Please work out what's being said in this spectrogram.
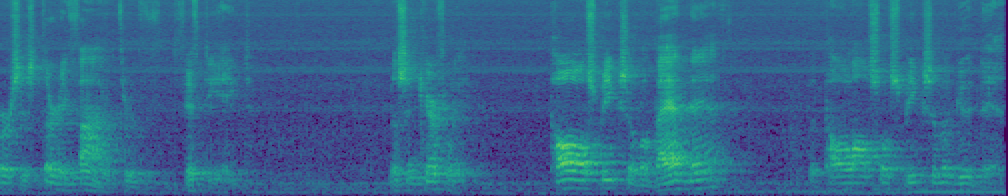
verses 35 through 58. Listen carefully. Paul speaks of a bad death, but Paul also speaks of a good death.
